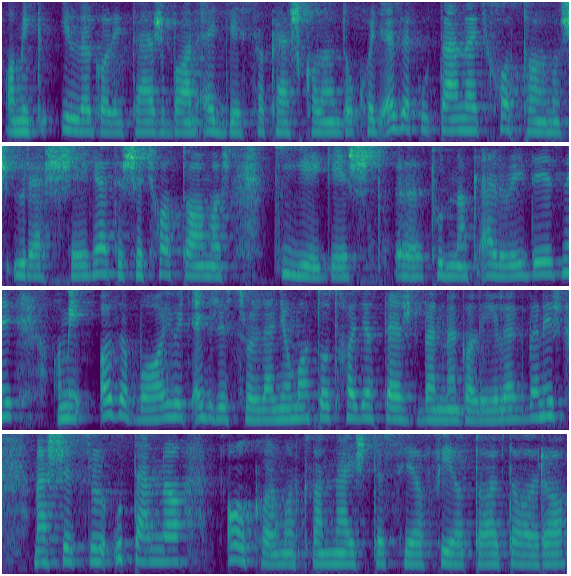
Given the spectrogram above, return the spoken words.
amik illegalitásban egy éjszakás kalandok, hogy ezek után egy hatalmas ürességet és egy hatalmas kiégést tudnak előidézni, ami az a baj, hogy egyrésztről lenyomatot hagy a testben, meg a lélekben is, másrésztről utána alkalmatlanná is teszi a fiatalt arra,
